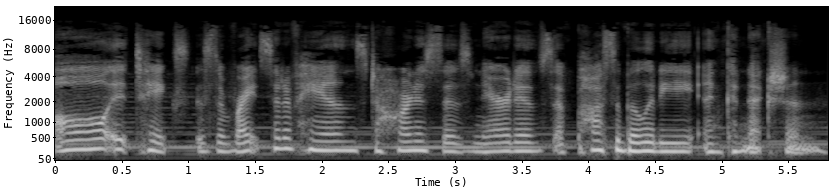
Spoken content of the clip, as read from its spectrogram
all it takes is the right set of hands to harness those narratives of possibility and connection.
